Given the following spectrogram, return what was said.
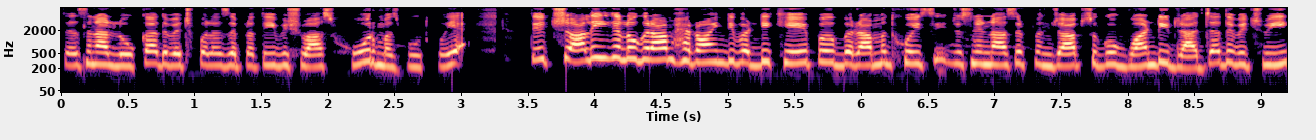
ਤੇ ਇਸ ਨਾਲ ਲੋਕਾਂ ਦੇ ਵਿੱਚ ਪੁਲਿਸ ਦੇ ਪ੍ਰਤੀ ਵਿਸ਼ਵਾਸ ਹੋਰ ਮਜ਼ਬੂਤ ਹੋਇਆ ਤੇ 40 ਕਿਲੋਗ੍ਰਾਮ ਹੈਰੋਇਨ ਦੀ ਵੱਡੀ ਖੇਪ ਬਰਾਮਦ ਹੋਈ ਸੀ, ਜਿਸ ਨੇ ਨਾ ਸਿਰਫ ਪੰਜਾਬ ਸਗੋਂ ਗੁਆਂਢੀ ਰਾਜਾਂ ਦੇ ਵਿੱਚ ਵੀ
